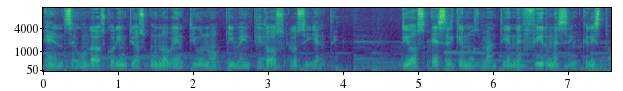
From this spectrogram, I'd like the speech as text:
en 2 Corintios 1, 21 y 22 lo siguiente. Dios es el que nos mantiene firmes en Cristo,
